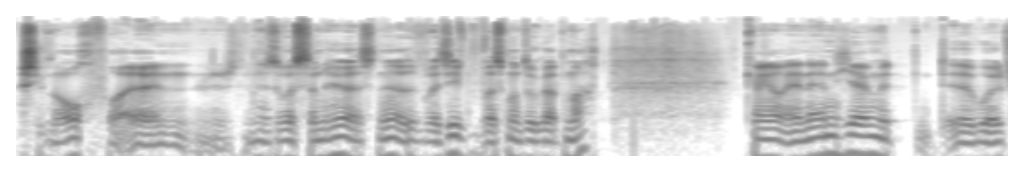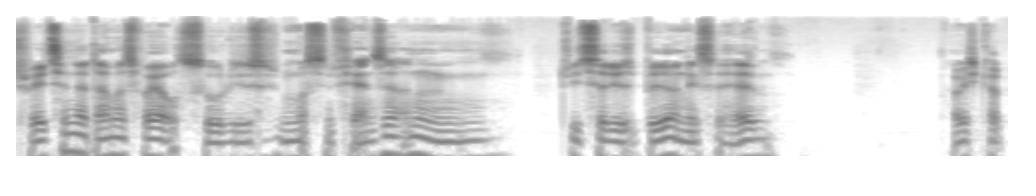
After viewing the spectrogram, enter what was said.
Das steht mir auch vor, wenn du sowas dann hörst, ne? Also weiß ich, was man so gerade macht. Kann ich noch erinnern hier mit äh, World Trade Center, damals war ja auch so, dieses, du machst den Fernseher an und siehst da diese Bilder und denkst so, hä, habe ich gerade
